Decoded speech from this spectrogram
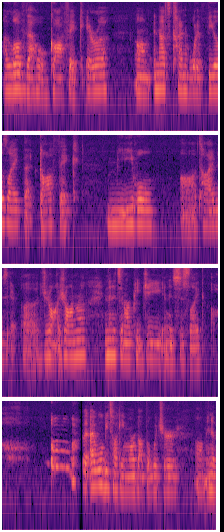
I love that whole gothic era, um, and that's kind of what it feels like. That gothic medieval uh, times uh, genre, and then it's an RPG, and it's just like, oh, oh. But I will be talking more about The Witcher um, in a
